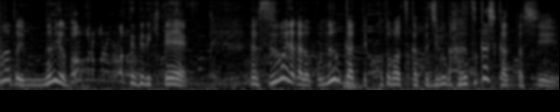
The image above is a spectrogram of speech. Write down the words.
の後涙がボロボロボロボロって出てきてなんかすごいなんかこうヌンカって言葉を使った自分が恥ずかしかったし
